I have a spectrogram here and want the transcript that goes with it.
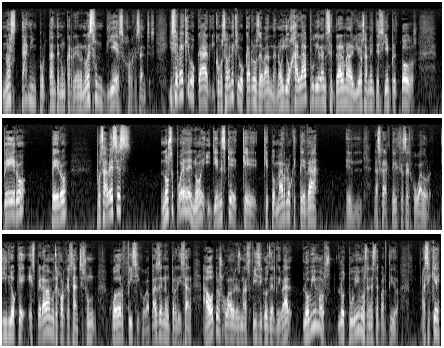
no es tan importante en un carrilero, no es un 10 Jorge Sánchez. Y se va a equivocar, y como se van a equivocar los de banda, ¿no? Y ojalá pudieran centrar maravillosamente siempre todos. Pero, pero, pues a veces no se puede, ¿no? Y tienes que, que, que tomar lo que te da las características del jugador. Y lo que esperábamos de Jorge Sánchez, un jugador físico capaz de neutralizar a otros jugadores más físicos del rival, lo vimos, lo tuvimos en este partido. Así que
